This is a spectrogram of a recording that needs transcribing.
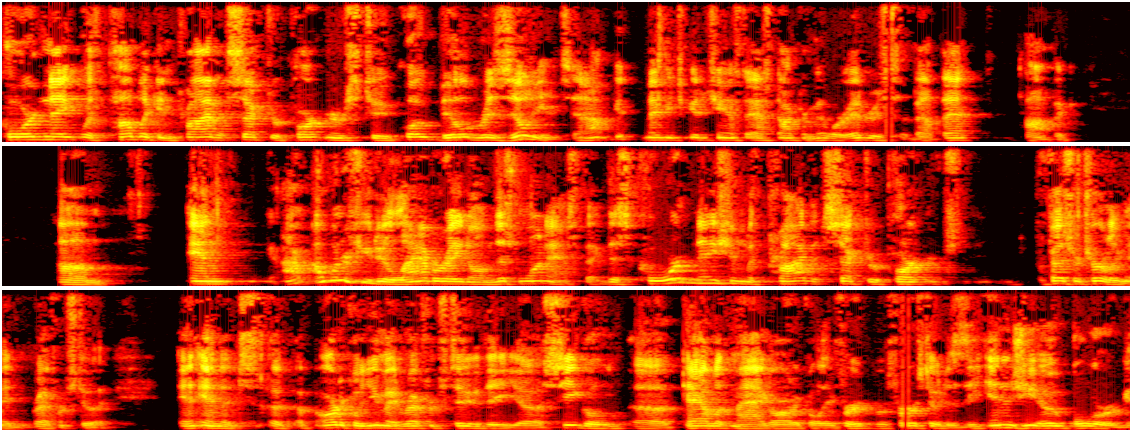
Coordinate with public and private sector partners to quote build resilience. And I'll get maybe get a chance to ask Dr. Miller Idriss about that topic. Um, and I, I wonder if you'd elaborate on this one aspect, this coordination with private sector partners. Professor Turley made reference to it in, an article you made reference to, the uh, Siegel uh, Tablet Mag article, refers to it as the NGO Borg.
